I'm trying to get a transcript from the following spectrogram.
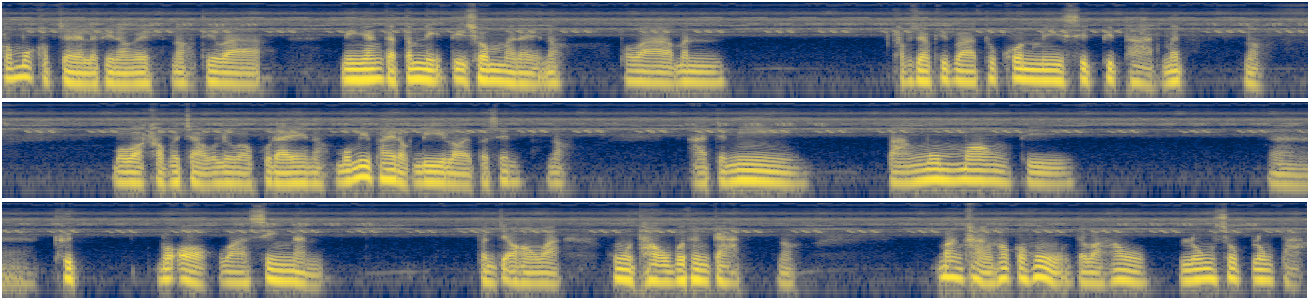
ก็มุกขอบใจเลยพี่น้องเลยเนาะที่ว่ามียังกับตำหนิติชมมาได้เนาะเพราะว่ามันข้าพเจ้าคิดว่าทุกคนมีสิทธิ์ผิดพลาดมดเน บอกว่าข้าพเจ้าหรือว่าผู้ใดเนาะบ่มีภัยดอกดีร้อยเปอร์เซ็นต์เนาะอาจจะมีบางมุมมองที่อ่าคือบ่ออกว่าสิ่งนั้นมันจะเอาของว่าหูเท่าบ่ถึงการเนาะบางครั้งเขาก็หูแต่ว่าเขาลงซบลงปาก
